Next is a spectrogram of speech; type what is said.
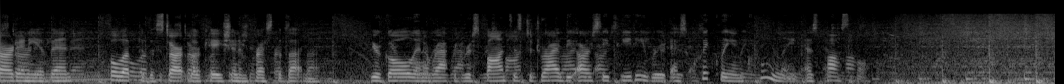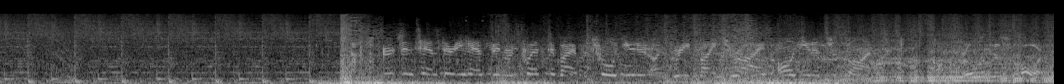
Start any event, pull up to the start location and press the button. Your goal in a rapid response is to drive the RCPD route as quickly and cleanly as possible. Urgent 1030 has been requested by a patrol unit on Grapevine Drive. All units respond. Rolling to support.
